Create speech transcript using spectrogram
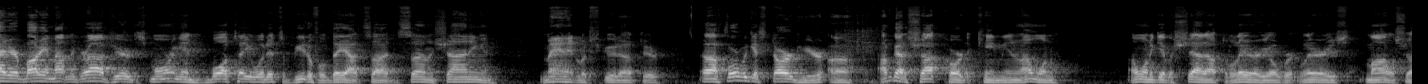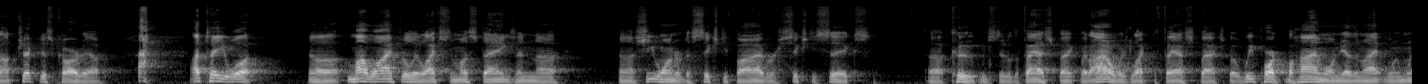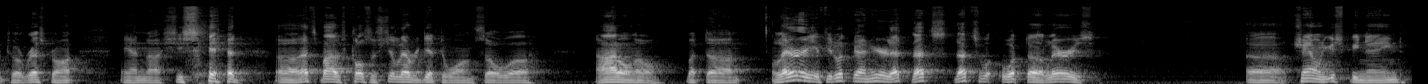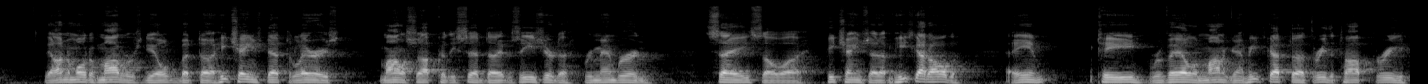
Right, everybody, I'm out in the garage here this morning, and boy, I'll tell you what, it's a beautiful day outside. The sun is shining, and man, it looks good out there. Uh, before we get started here, uh, I've got a shop card that came in, and I want to I want to give a shout out to Larry over at Larry's Model Shop. Check this card out. I'll tell you what, uh, my wife really likes the Mustangs, and uh, uh, she wanted a 65 or 66 uh, coupe instead of the fastback, but I always like the fastbacks. But we parked behind one the other night when we went to a restaurant, and uh, she said uh, that's about as close as she'll ever get to one. So uh, I don't know, but uh, Larry, if you look down here, that that's that's what, what uh, Larry's uh, channel used to be named, the Automotive Modelers Guild, but he changed that to Larry's Model Shop because he said it was easier to remember and say. So he changed that up. He's got all the AMT, Revell, and Monogram. He's got three of the top three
